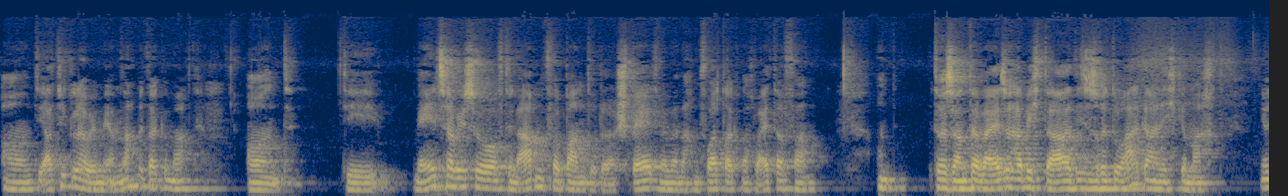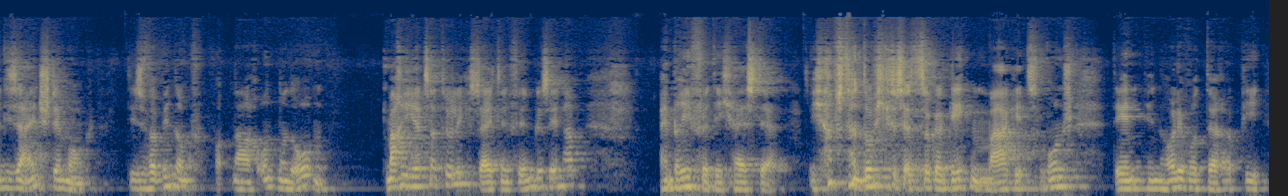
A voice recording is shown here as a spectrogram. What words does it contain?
Und die Artikel habe ich mir am Nachmittag gemacht und die Mails habe ich so auf den Abend verbannt oder spät, wenn wir nach dem Vortrag noch weiterfahren. Und interessanterweise habe ich da dieses Ritual gar nicht gemacht. Ja, diese Einstimmung, diese Verbindung nach unten und oben. Mache ich jetzt natürlich, seit ich den Film gesehen habe. Ein Brief für dich heißt der. Ich habe es dann durchgesetzt, sogar gegen Margits Wunsch, den in Hollywood-Therapie,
